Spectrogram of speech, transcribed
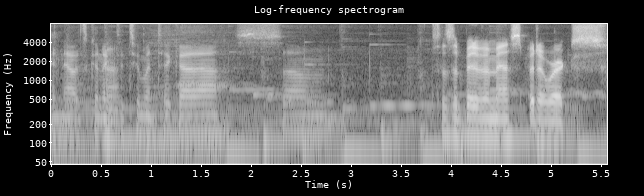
And now it's connected to Manteca. Some This is a bit of a mess, but it works.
